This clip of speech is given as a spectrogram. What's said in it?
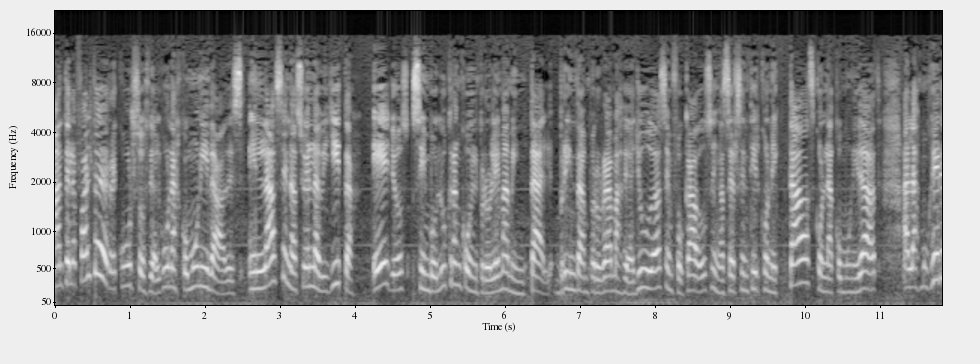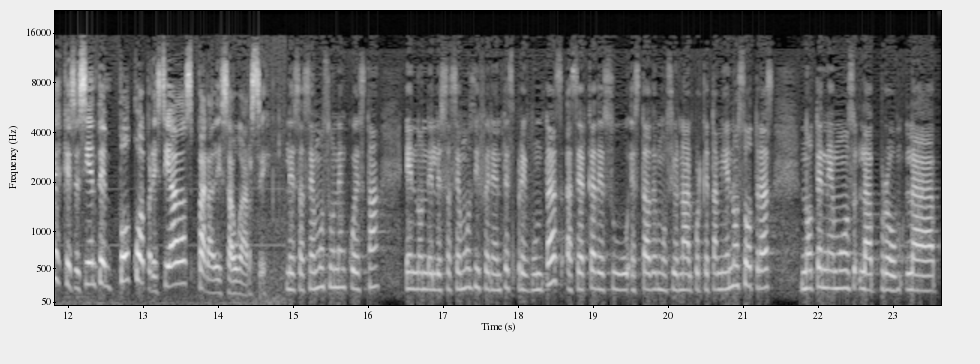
Ante la falta de recursos de algunas comunidades, Enlace nació en La Villita, ellos se involucran con el problema mental, brindan programas de ayudas enfocados en hacer sentir conectadas con la comunidad a las mujeres que se sienten poco apreciadas para desahogarse. Les hacemos una encuesta en donde les hacemos diferentes preguntas acerca de su estado emocional, porque también nosotras no tenemos la,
